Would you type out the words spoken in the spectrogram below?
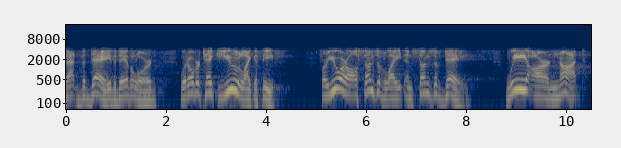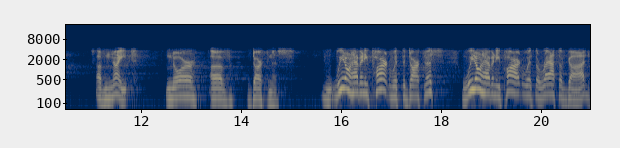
that the day, the day of the Lord, would overtake you like a thief. For you are all sons of light and sons of day. We are not of night nor of darkness. We don't have any part with the darkness. We don't have any part with the wrath of God.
